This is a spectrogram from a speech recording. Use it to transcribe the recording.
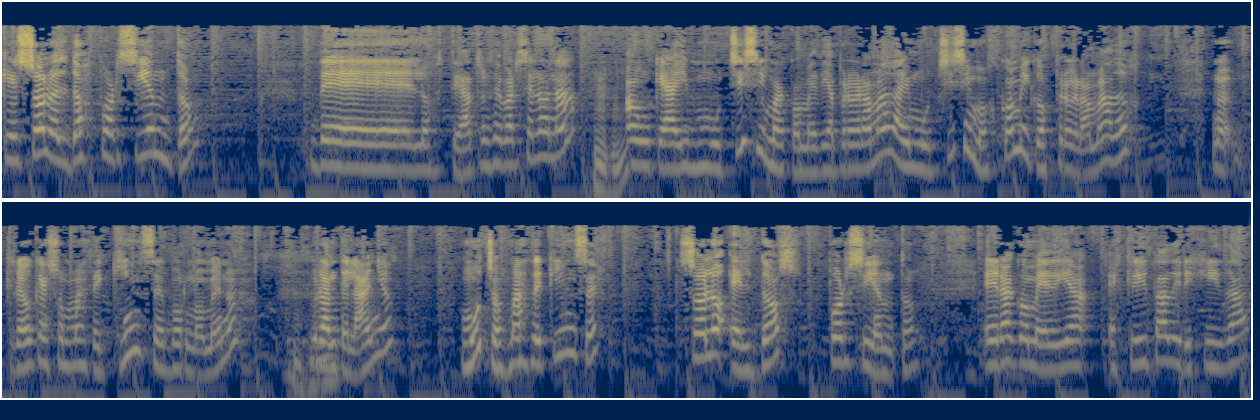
que solo el 2% de los teatros de Barcelona, aunque hay muchísima comedia programada, hay muchísimos cómicos programados, no, creo que son más de 15 por lo menos durante el año, muchos más de 15, solo el 2% era comedia escrita, dirigida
